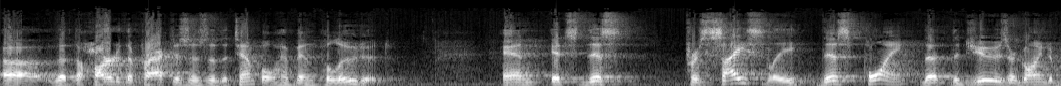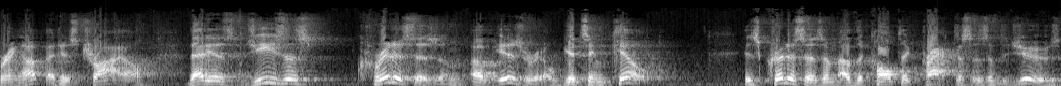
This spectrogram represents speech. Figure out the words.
uh, that the heart of the practices of the temple have been polluted. And it's this precisely this point that the Jews are going to bring up at his trial. That is, Jesus' criticism of Israel gets him killed. His criticism of the cultic practices of the Jews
